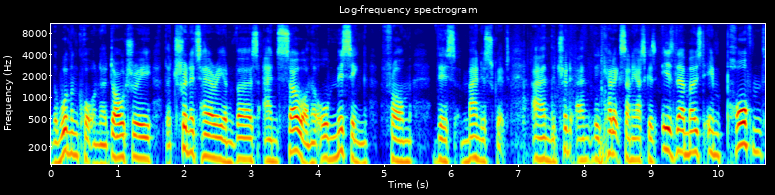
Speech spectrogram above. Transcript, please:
the woman caught in adultery, the Trinitarian verse, and so on are all missing from this manuscript. And the, and the Codex Sinaiticus is their most important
